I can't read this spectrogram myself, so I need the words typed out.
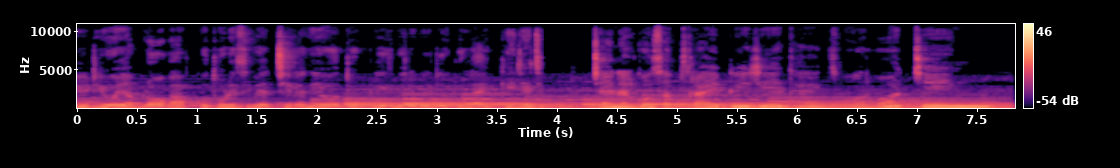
वीडियो या ब्लॉग आपको थोड़ी सी भी अच्छी लगी हो तो प्लीज़ मेरे वीडियो को लाइक कीजिए। चैनल को सब्सक्राइब कीजिए। थैंक्स फॉर वॉचिंग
